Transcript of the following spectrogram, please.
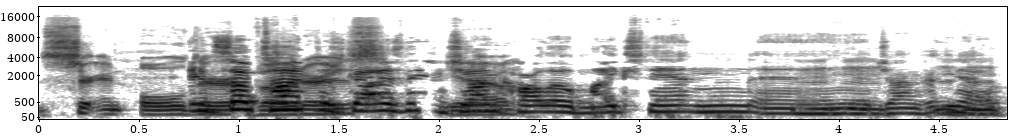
certain older And sometimes voters, there's guys named you know. Giancarlo Mike Stanton and you know, Mhm, John, you know,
